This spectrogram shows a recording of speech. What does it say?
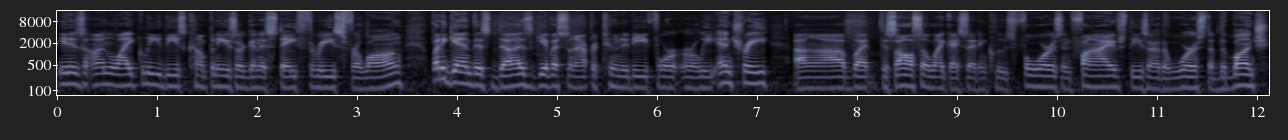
it is unlikely these companies are going to stay threes for long. But again, this does give us an opportunity for early entry. Uh, but this also, like I said, includes fours and fives. These are the worst of the bunch,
